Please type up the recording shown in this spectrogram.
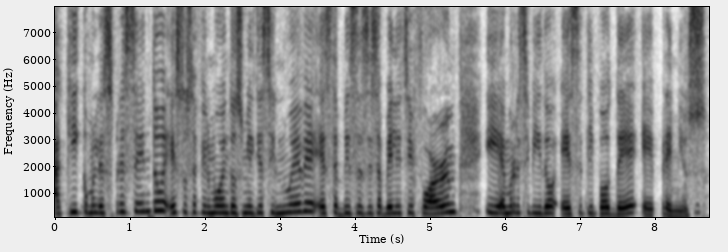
aquí, como les presento, esto se firmó en 2019, este Business Disability Forum, y hemos recibido este tipo de eh, premios.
